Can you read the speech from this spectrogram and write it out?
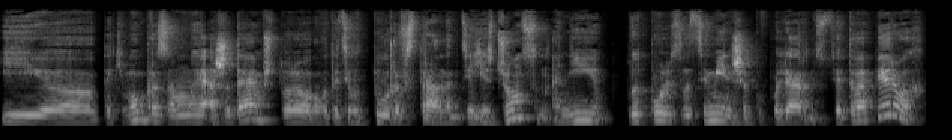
и э, таким образом мы ожидаем, что вот эти вот туры в странах, где есть Джонсон, они будут пользоваться меньшей популярностью. Это во-первых.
